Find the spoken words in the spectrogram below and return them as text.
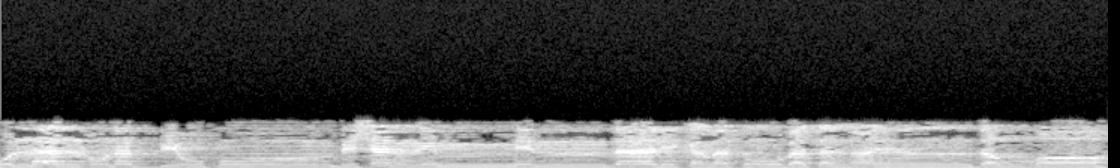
قُلْ هَلْ أُنَبِّئُكُم بِشَرٍّ مِّن ذَٰلِكَ مَثُوبَةً عِندَ اللَّهِ ۚ؟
